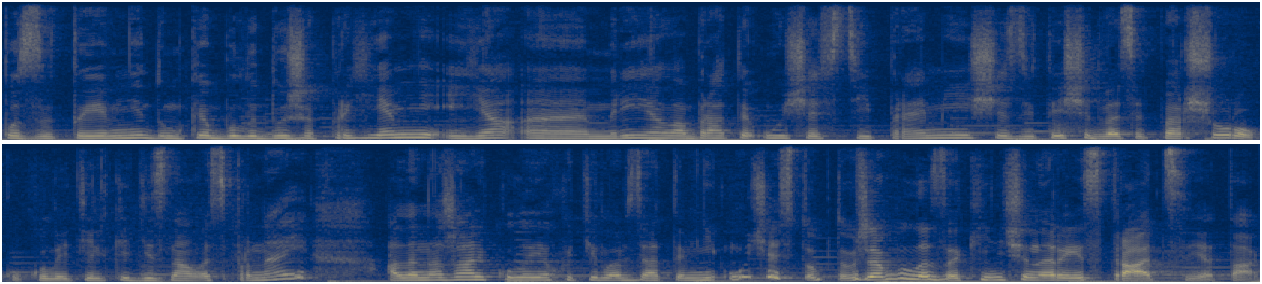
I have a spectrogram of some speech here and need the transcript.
позитивні, думки були дуже приємні, і я е, мріяла брати участь в цій премії ще з 2021 року, коли тільки дізналась про неї. Але, на жаль, коли я хотіла взяти в ній участь, тобто вже була закінчена реєстрація. Так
